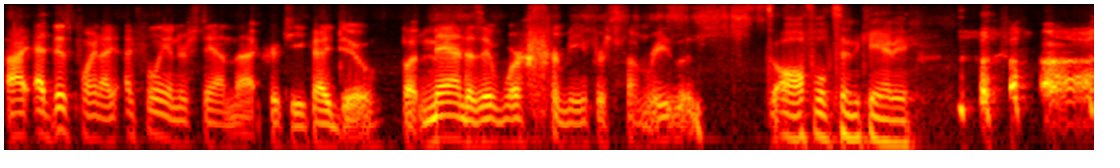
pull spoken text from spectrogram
I, at this point, I, I fully understand that critique. I do. But man, does it work for me for some reason. It's awful tin canny. I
